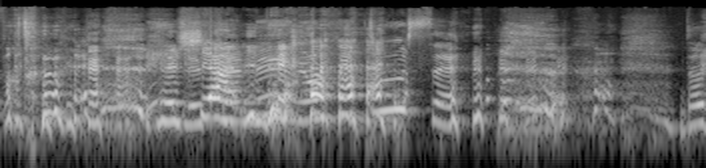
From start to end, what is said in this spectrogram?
pour trouver le, Le chien idéal. on fait tous Donc,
